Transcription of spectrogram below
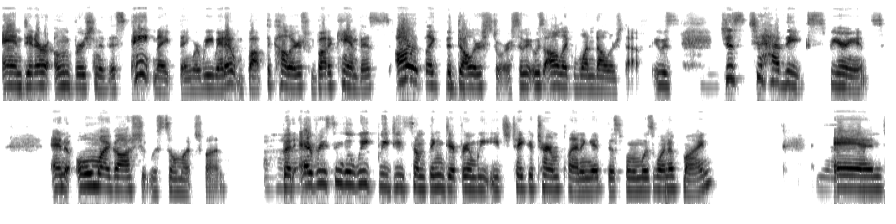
and did our own version of this paint night thing where we went out and bought the colors we bought a canvas all at like the dollar store so it was all like one dollar stuff it was mm-hmm. just to have the experience and oh my gosh it was so much fun uh-huh. but every single week we do something different we each take a turn planning it this one was one of mine yeah. and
